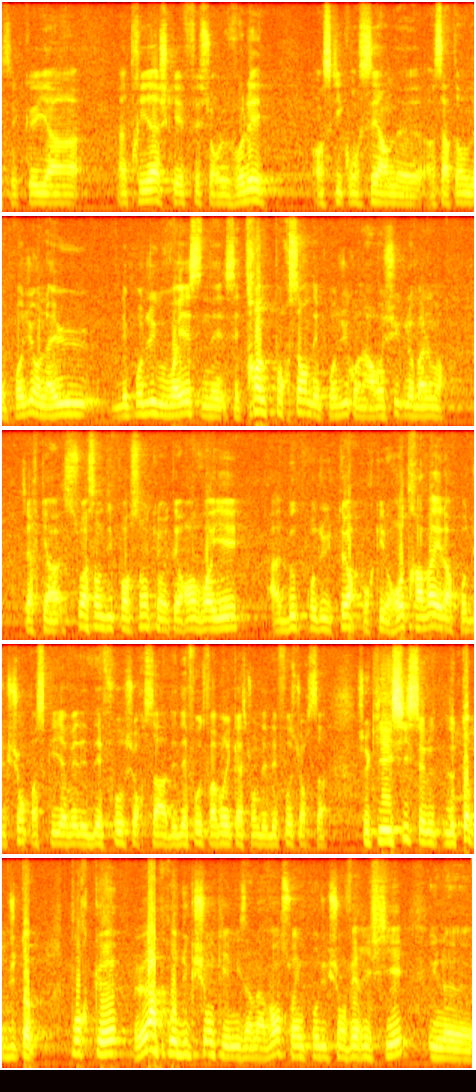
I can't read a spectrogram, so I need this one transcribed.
c'est qu'il y a un, triage qui est fait sur le volet en ce qui concerne un certain nombre de produits. On a eu, les produits que vous voyez, c'est 30% des produits qu'on a reçus globalement. C'est-à-dire qu'il y a 70% qui ont été renvoyés à d'autres producteurs pour qu'ils retravaillent leur production parce qu'il y avait des défauts sur ça, des défauts de fabrication, des défauts sur ça. Ce qui est ici, c'est le, le, top du top. Pour que la production qui est mise en avant soit une production vérifiée, une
